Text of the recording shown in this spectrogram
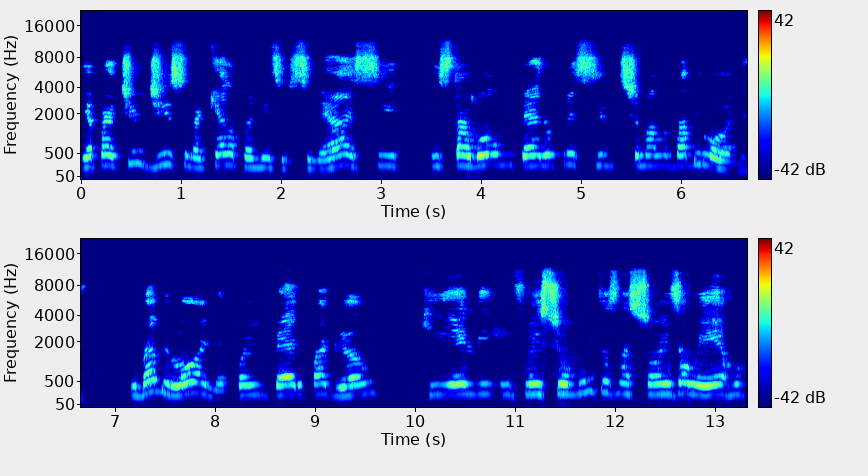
E a partir disso, naquela planície de Cineais, se instalou um império opressivo que se chamava Babilônia. E Babilônia foi um império pagão que ele influenciou muitas nações ao erro,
